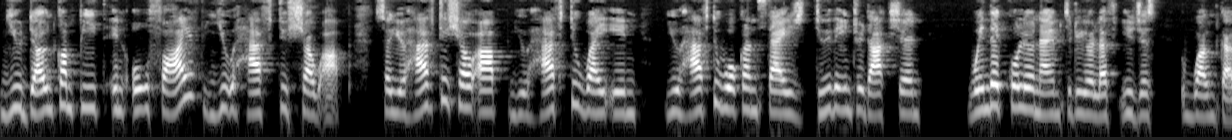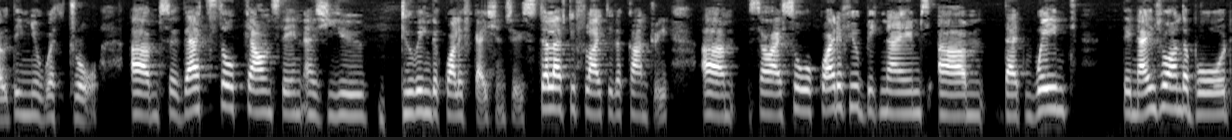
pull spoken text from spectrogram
you don't compete in all five, you have to show up. So you have to show up, you have to weigh in, you have to walk on stage, do the introduction. When they call your name to do your lift, you just won't go, then you withdraw. Um, so that still counts then as you doing the qualification. So you still have to fly to the country. Um, so I saw quite a few big names um, that went, their names were on the board,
